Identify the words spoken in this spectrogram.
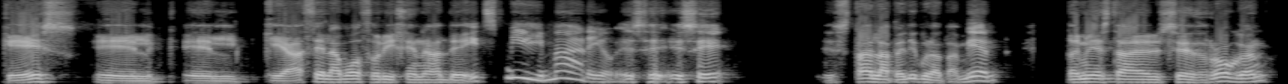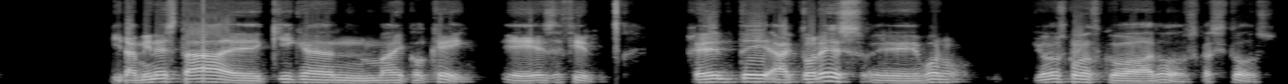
que es el, el, que hace la voz original de It's me, Mario. Ese, ese está en la película también. También está el Seth Rogen y también está eh, Keegan Michael Kay. Eh, es decir, gente, actores, eh, bueno, yo los conozco a todos, casi todos.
